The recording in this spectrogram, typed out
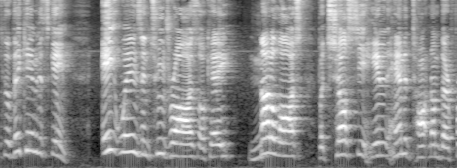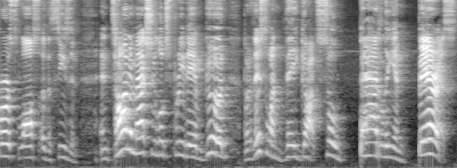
so they came into this game eight wins and two draws. Okay, not a loss, but Chelsea handed, handed Tottenham their first loss of the season. And Tottenham actually looks pretty damn good, but this one they got so badly embarrassed.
